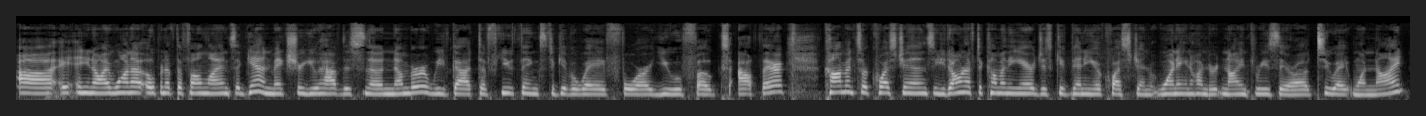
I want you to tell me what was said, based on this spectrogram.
Uh, and, you know, I want to open up the phone lines again. Make sure you have this uh, number. We've got a few things to give away for you folks out there. Comments or questions, you don't have to come on the air. Just give Benny your question. 1 800 930 2819.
